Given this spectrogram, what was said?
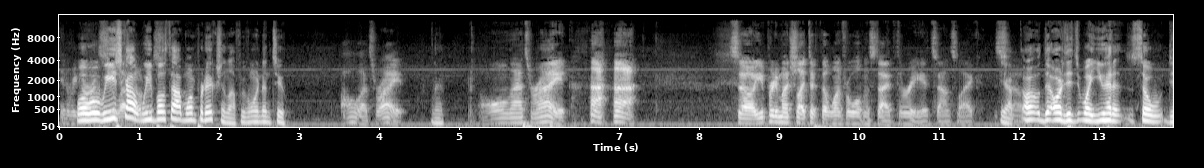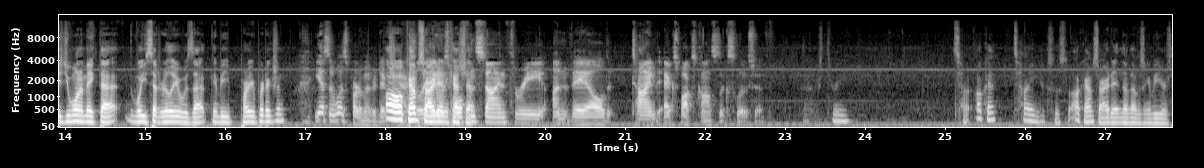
in regards? Well, we to each got we both got one prediction left. We've only done two. Oh, that's right. Yeah. Oh, that's right. so you pretty much like took the one for Wolfenstein Three. It sounds like. Yeah. So- Oh, or did you, wait? You had it. So did you want to make that what you said earlier? Was that gonna be part of your prediction? Yes, it was part of my prediction. Oh, okay, I'm actually. sorry, I didn't catch that. Wolfenstein Three unveiled, timed Xbox console exclusive. Three. Okay, timed exclusive. Okay, I'm sorry, I didn't know that was gonna be yours.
